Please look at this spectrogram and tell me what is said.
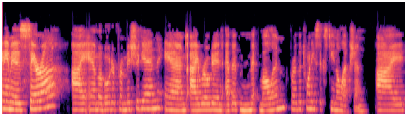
My name is Sarah. I am a voter from Michigan and I wrote in Evan McMullin for the 2016 election. I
